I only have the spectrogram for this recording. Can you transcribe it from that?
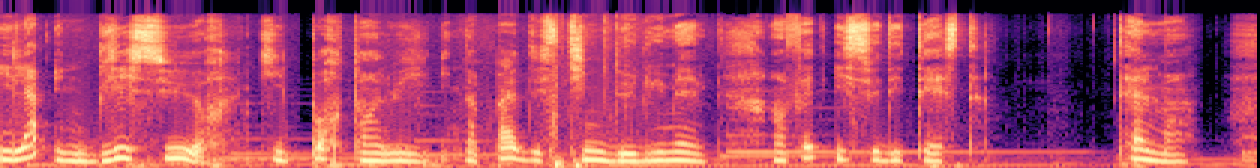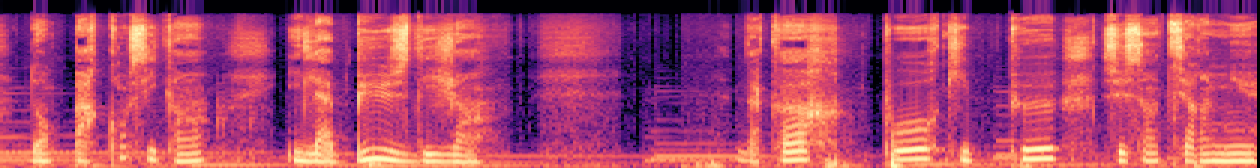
Il a une blessure qu'il porte en lui. Il n'a pas d'estime de lui-même. En fait, il se déteste tellement. Donc, par conséquent, il abuse des gens. D'accord? Pour qu'il peut se sentir mieux.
